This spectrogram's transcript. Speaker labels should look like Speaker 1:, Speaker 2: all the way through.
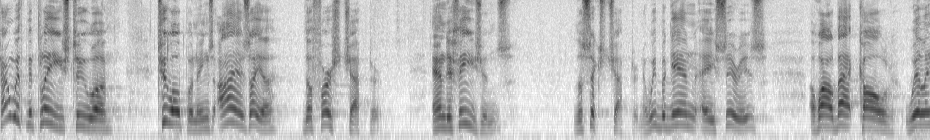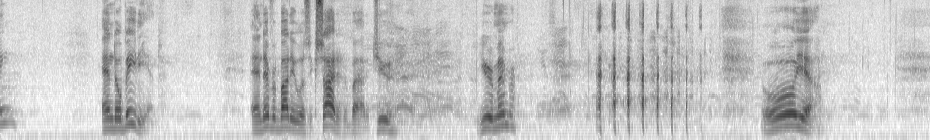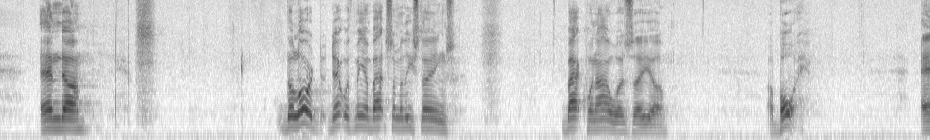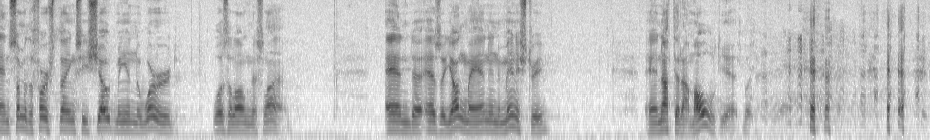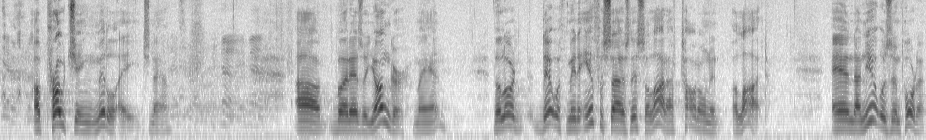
Speaker 1: Turn with me, please, to uh, two openings Isaiah, the first chapter, and Ephesians, the sixth chapter. Now, we began a series a while back called Willing and Obedient. And everybody was excited about it. You, you remember? oh, yeah. And uh, the Lord dealt with me about some of these things back when I was a, uh, a boy. And some of the first things He showed me in the Word was along this line. And uh, as a young man in the ministry, and not that I'm old yet, but approaching middle age now. Uh, but as a younger man, the Lord dealt with me to emphasize this a lot. I've taught on it a lot. And I knew it was important,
